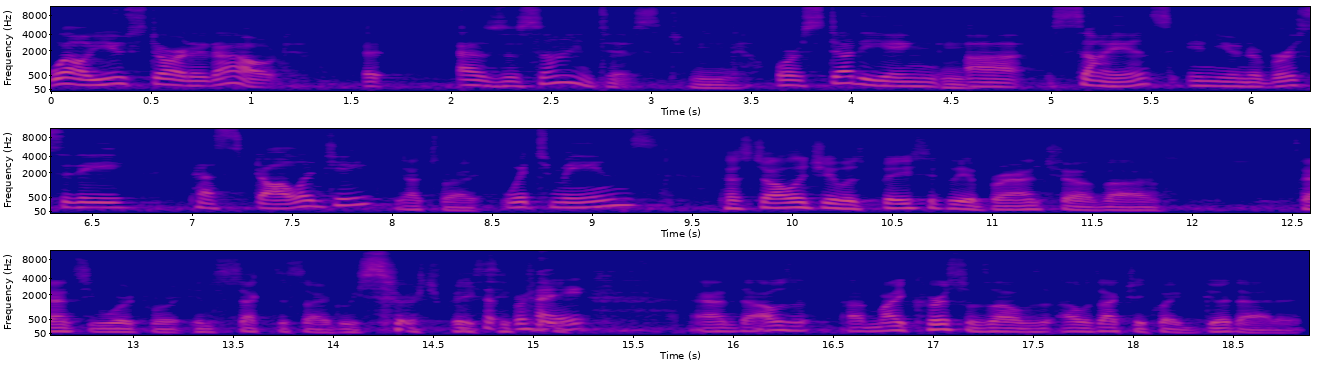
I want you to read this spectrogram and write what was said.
Well, you started out uh, as a scientist Hmm. or studying uh, science in university, pestology, That's right. which means Pestology was basically a branch of uh, fancy word for insecticide research, basically. Right. And I was uh, my curse was I was I was actually quite good at it,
